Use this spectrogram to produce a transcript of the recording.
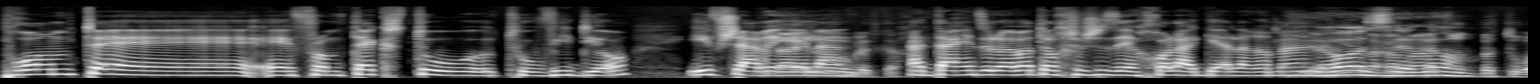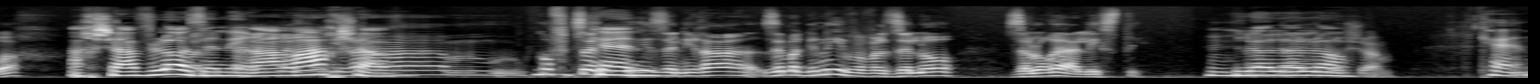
פרומפט אה, אה, from text to, to video, אי אפשר עדיין יהיה... לא לה- עובד ככה. עדיין זה לא עובד, אתה לא חושב שזה יכול להגיע לרמה? לא, זה לא. הזאת בטוח. עכשיו לא, זה נראה רע זה עכשיו. נראה קופצני, כן. זה נראה, זה מגניב, אבל זה לא, זה לא ריאליסטי. לא, לא, עדיין לא. שם. כן.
